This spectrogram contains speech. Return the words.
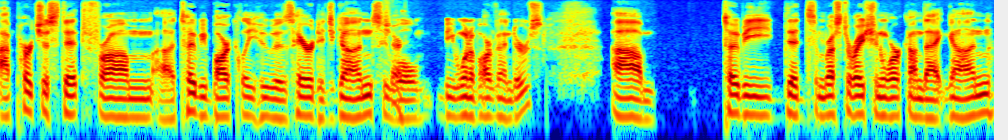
I purchased it from uh, Toby Barkley, who is Heritage Guns, who sure. will be one of our vendors. Um, Toby did some restoration work on that gun,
